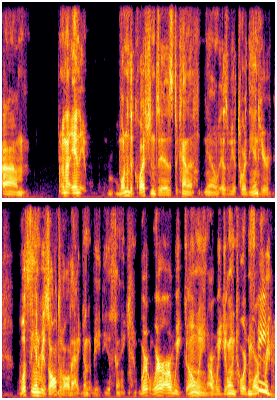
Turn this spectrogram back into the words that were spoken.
Um, and, and it, one of the questions is to kind of you know as we get toward the end here what's the end result of all that going to be do you think where where are we going are we going toward more Steve. freedom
